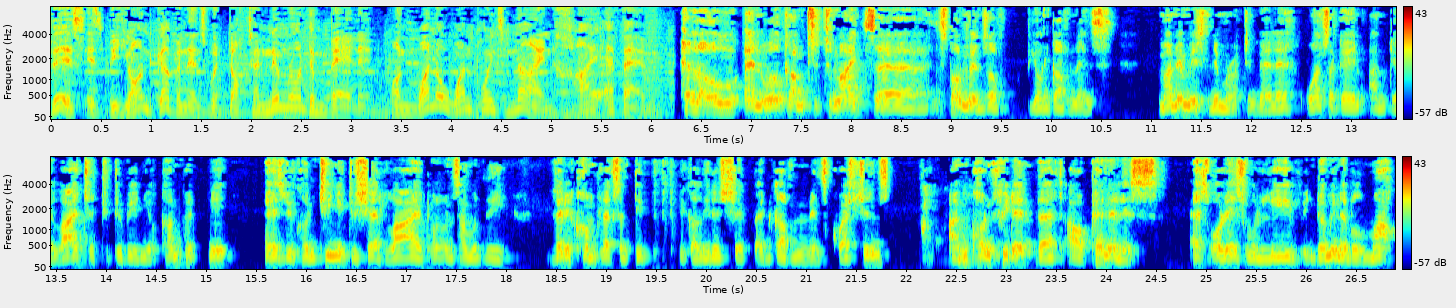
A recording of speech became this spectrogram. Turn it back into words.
This is Beyond Governance with Dr. Nimrod Mbele on 101.9 High FM. Hello and welcome to tonight's uh, installments of Beyond Governance. My name is Nimrod Mbele. Once again, I'm delighted to, to be in your company as we continue to shed light on some of the very complex and difficult leadership and governance questions. I'm confident that our panelists, as always, will leave indomitable mark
